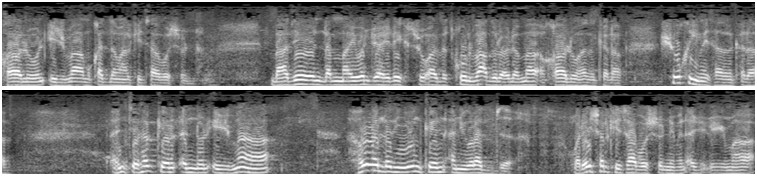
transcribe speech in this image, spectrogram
قالوا الإجماع مقدم على الكتاب والسنة. بعدين لما يوجه إليك السؤال بتقول بعض العلماء قالوا هذا الكلام. شو قيمة هذا الكلام؟ أنت فكر أن الإجماع هو الذي يمكن أن يرد وليس الكتاب والسنة من أجل الإجماع.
